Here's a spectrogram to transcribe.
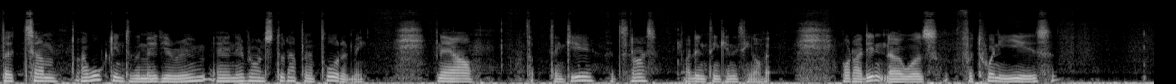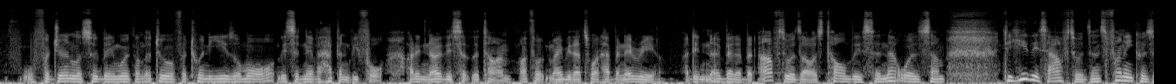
but um, I walked into the media room and everyone stood up and applauded me. Now, I thought, thank you, that's nice. I didn't think anything of it. What I didn't know was for 20 years, for journalists who'd been working on the tour for 20 years or more, this had never happened before. I didn't know this at the time. I thought maybe that's what happened every year. I didn't know better. But afterwards, I was told this, and that was um, to hear this afterwards. And it's funny because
